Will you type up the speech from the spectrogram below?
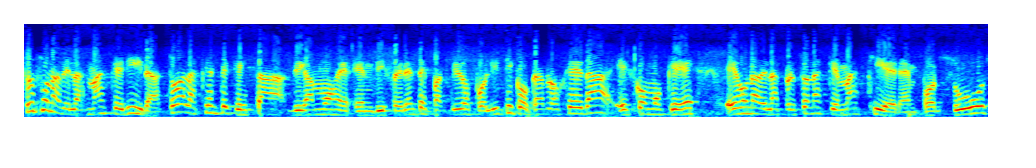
sos una de las más queridas. Toda la gente que está, digamos, en, en diferentes partidos políticos, Carlos Ojeda es como que es una de las personas que más quieren por sus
